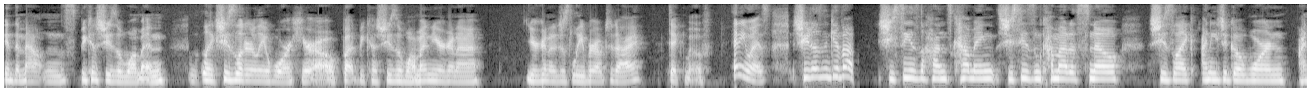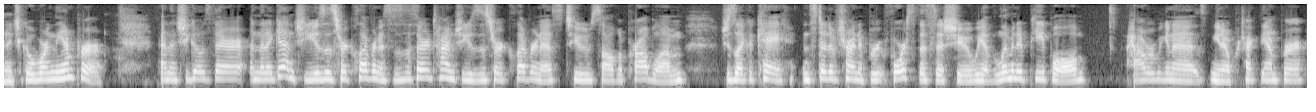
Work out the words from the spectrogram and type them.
in the mountains because she's a woman. Like she's literally a war hero, but because she's a woman, you're gonna you're gonna just leave her out to die. Dick move. Anyways, she doesn't give up. She sees the Huns coming. She sees them come out of the snow. She's like, I need to go warn, I need to go warn the Emperor. And then she goes there. And then again, she uses her cleverness. This is the third time she uses her cleverness to solve a problem. She's like, okay, instead of trying to brute force this issue, we have limited people. How are we going to, you know, protect the Emperor?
